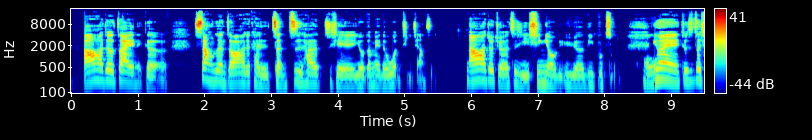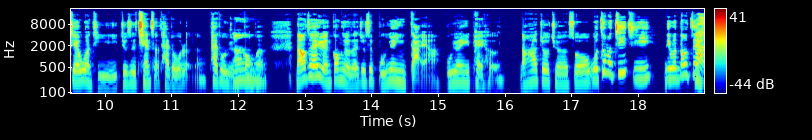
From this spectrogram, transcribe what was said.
然后他就在那个上任之后，他就开始整治他的这些有的没的问题，这样子。然后他就觉得自己心有余而力不足，哦，因为就是这些问题就是牵扯太多人了，太多员工了。嗯、然后这些员工有的就是不愿意改啊，不愿意配合。然后他就觉得说，我这么积极，你们都这样，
